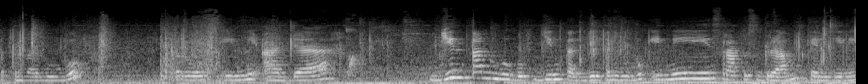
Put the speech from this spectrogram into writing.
Ketumbar bubuk. Terus ini ada jintan bubuk, jintan. Jintan bubuk ini 100 gram kayak gini.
